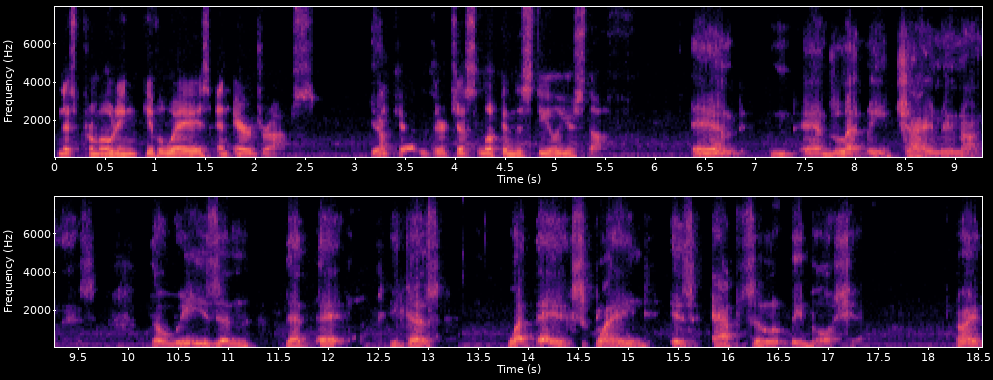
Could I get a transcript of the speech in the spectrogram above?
and that's promoting giveaways and airdrops. Yep. Because they're just looking to steal your stuff. And and let me chime in on this. The reason that they because what they explained is absolutely bullshit. Right?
